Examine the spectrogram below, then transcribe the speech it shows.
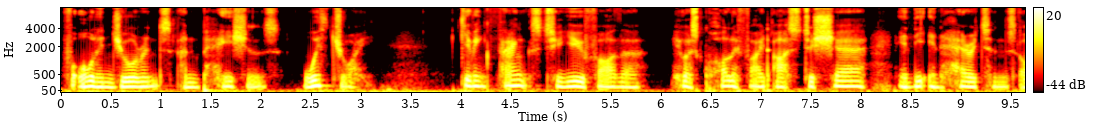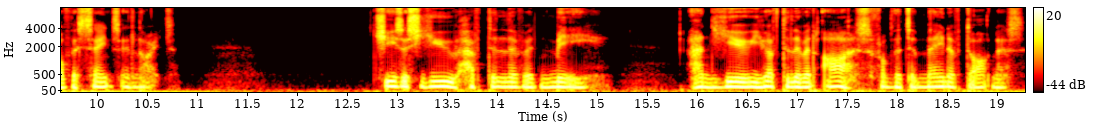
for all endurance and patience with joy giving thanks to you, Father, who has qualified us to share in the inheritance of the saints in light. Jesus, you have delivered me, and you, you have delivered us from the domain of darkness,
